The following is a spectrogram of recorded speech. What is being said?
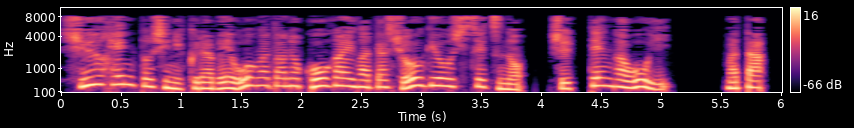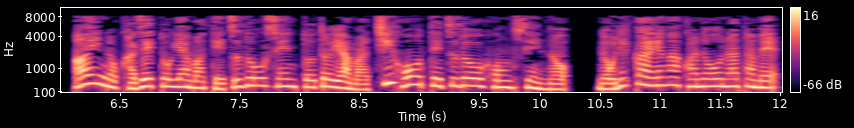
周辺都市に比べ大型の郊外型商業施設の出店が多い。また、愛の風富山鉄道線と富山地方鉄道本線の乗り換えが可能なため、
